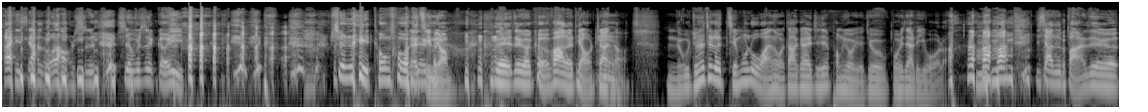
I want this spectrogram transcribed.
看一下罗老师 是不是可以顺利通过这个 对这个可怕的挑战啊！嗯，我觉得这个节目录完了，我大概这些朋友也就不会再理我了，一下子把这个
